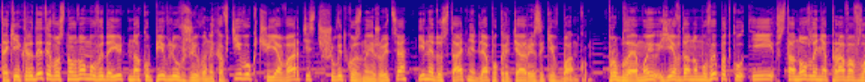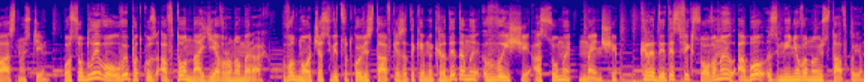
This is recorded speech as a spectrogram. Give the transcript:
Такі кредити в основному видають на купівлю вживаних автівок, чия вартість швидко знижується і недостатня для покриття ризиків банку. Проблемою є в даному випадку і встановлення права власності, особливо у випадку з авто на єврономерах. Водночас відсоткові ставки за такими кредитами вищі, а суми менші. Кредити з фіксованою або змінюваною ставкою.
